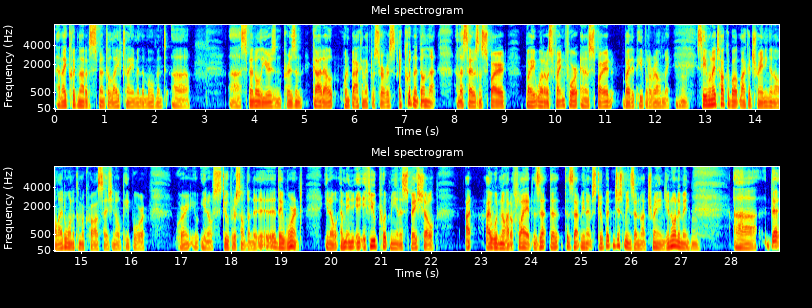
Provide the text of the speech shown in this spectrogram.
And I could not have spent a lifetime in the movement, uh, uh, spent all the years in prison, got out, went back in active service. I couldn't have done that unless I was inspired by what I was fighting for and inspired by the people around me. See, when I talk about lack of training and all, I don't want to come across as, you know, people were, were, you know, stupid or something. They weren't, you know, I mean, if you put me in a space shuttle, I, I wouldn't know how to fly it. Does that, does that mean I'm stupid? It just means I'm not trained. You know what I mean? Uh, that,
